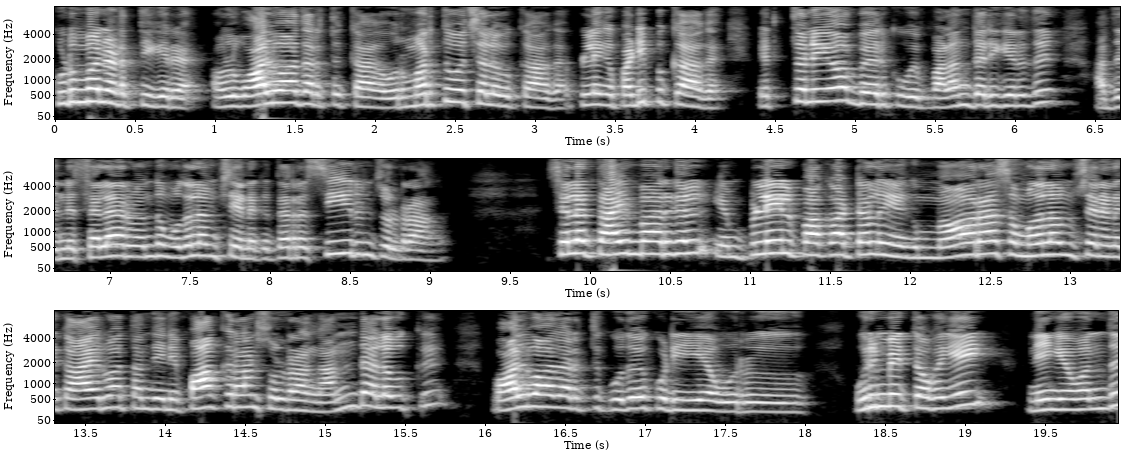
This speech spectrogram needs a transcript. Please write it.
குடும்பம் நடத்துகிற அவள் வாழ்வாதாரத்துக்காக ஒரு மருத்துவ செலவுக்காக பிள்ளைங்க படிப்புக்காக எத்தனையோ பேருக்கு பலன் தருகிறது. அது சிலர் வந்து முதலமைச்சர் எனக்கு தர்ற சீருன்னு சொல்கிறாங்க சில தாய்மார்கள் என் பிள்ளைகள் பார்க்காட்டாலும் எங்கள் மகாராஷ்டிர முதலமைச்சர் எனக்கு ஆயிரம் ரூபாய் தந்தை என்னை பார்க்குறான்னு சொல்கிறாங்க அந்த அளவுக்கு வாழ்வாதாரத்துக்கு உதவக்கூடிய ஒரு உரிமை தொகையை நீங்கள் வந்து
